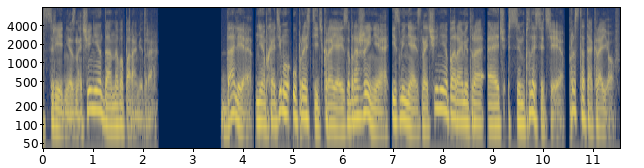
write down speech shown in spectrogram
среднее значение данного параметра. Далее необходимо упростить края изображения, изменяя значение параметра Edge Simplicity – простота краев.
